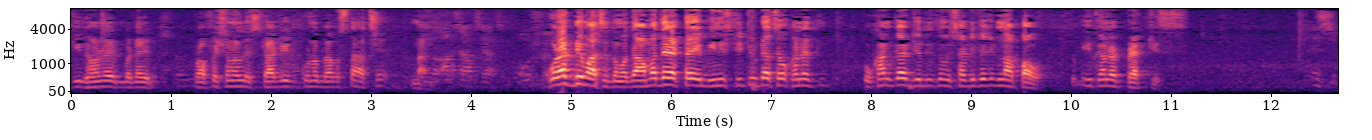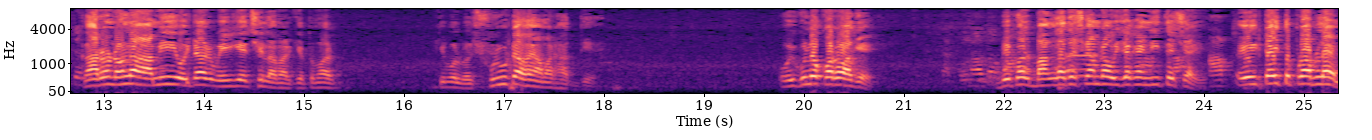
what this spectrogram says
কি ধরনের মানে প্রফেশনাল স্টাডির কোনো ব্যবস্থা আছে? না। আচ্ছা আচ্ছা আচ্ছা ঘোড়ার ডিম আছে তোমাদের। আমাদের একটা ইনস্টিটিউট আছে ওখানে ওখানকার যদি তুমি সার্টিফিকেট না পাও ইউ ক্যানট প্র্যাকটিস কারণ হলো আমি ওইটার ইয়ে ছিলাম আর কি তোমার কি বলব শুরুটা হয় আমার হাত দিয়ে। ওইগুলো করো আগে। বিকজ বাংলাদেশকে আমরা ওই জায়গায় নিতে চাই। এইটাই তো প্রবলেম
